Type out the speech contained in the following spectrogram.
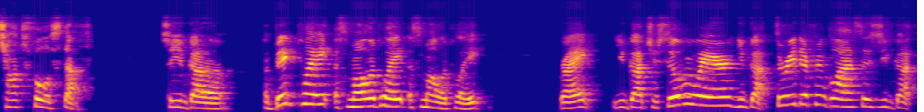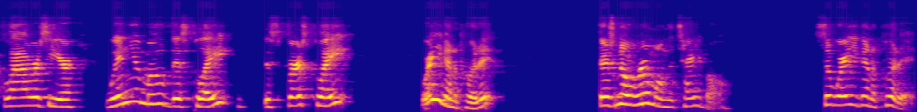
chock full of stuff. So you've got a, a big plate, a smaller plate, a smaller plate, right? You've got your silverware, you've got three different glasses, you've got flowers here. When you move this plate, this first plate, where are you going to put it? There's no room on the table. So where are you going to put it?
